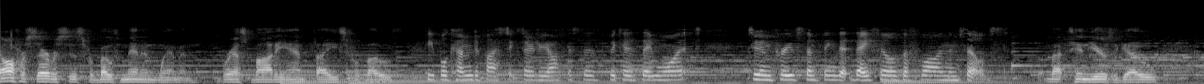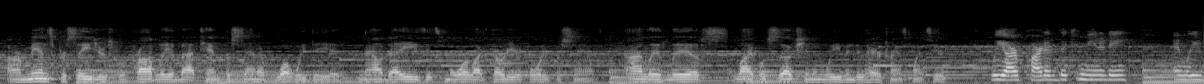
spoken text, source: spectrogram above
We offer services for both men and women, breast, body, and face for both. People come to plastic surgery offices because they want to improve something that they feel is a flaw in themselves. About 10 years ago, our men's procedures were probably about 10% of what we did. Nowadays, it's more like 30 or 40%. Eyelid lifts, liposuction, and we even do hair transplants here. We are part of the community, and we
